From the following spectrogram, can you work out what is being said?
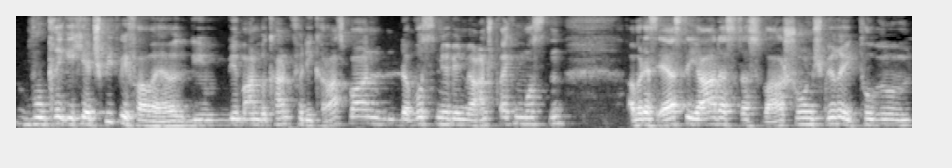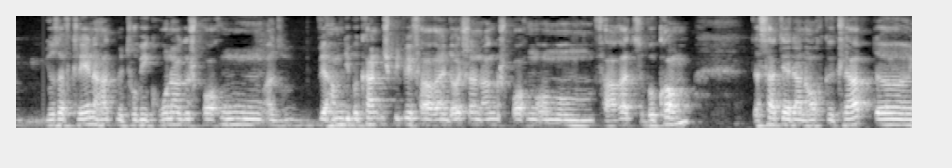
wo kriege ich jetzt Speedwayfahrer her? wir waren bekannt für die Grasbahn, da wussten wir, wen wir ansprechen mussten. Aber das erste Jahr, das, das war schon schwierig. Tobi, Josef Kleine hat mit Tobi Kroner gesprochen. Also wir haben die bekannten Speedway-Fahrer in Deutschland angesprochen, um, um Fahrrad zu bekommen. Das hat ja dann auch geklappt. Äh,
